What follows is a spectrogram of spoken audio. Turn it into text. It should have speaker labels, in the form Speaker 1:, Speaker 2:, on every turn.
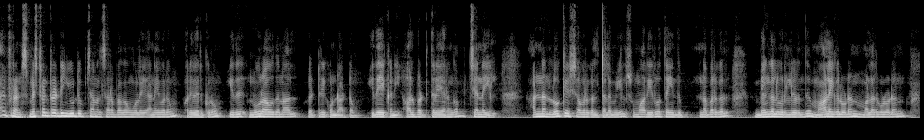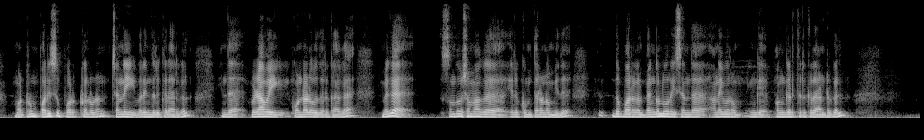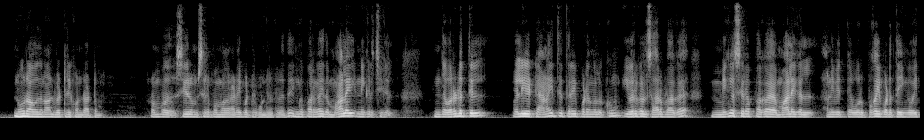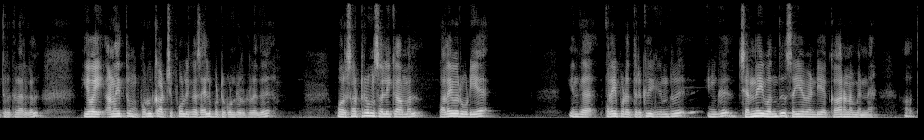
Speaker 1: Hi friends mister trading YouTube channel சார்பாக உங்களை அனைவரும் வரவேற்கிறோம். இது நூறாவது நாள் வெற்றி கொண்டாட்டம். இதயக்கனி ஆல்பர்ட் திரையரங்கம் சென்னையில். அண்ணன் லோகேஷ் அவர்கள் தலைமையில் சுமார் இருபத்தைந்து நபர்கள் பெங்களூரிலிருந்து மாலைகளுடன் மலர்களுடன் மற்றும் பரிசு பொருட்களுடன் சென்னை விரைந்திருக்கிறார்கள். இந்த விழாவை கொண்டாடுவதற்காக மிக சந்தோஷமாக இருக்கும் தருணம் இது. இது பாருங்கள் பெங்களூரை சேர்ந்த அனைவரும் இங்கே பங்கெடுத்திருக்கிறார்கள். நூறாவது நாள் வெற்றி கொண்டாட்டம். ரொம்ப சீரும் சிறப்புமாக நடைபெற்று கொண்டிருக்கிறது. இங்கே பாருங்கள் இது மாலை நிகழ்ச்சிகள். இந்த வருடத்தில் வெளியிட்ட அனைத்து திரைப்படங்களுக்கும் இவர்கள் சார்பாக மிக சிறப்பாக மாலைகள் அணிவித்த ஒரு புகைப்படத்தை இங்கே வைத்திருக்கிறார்கள். இவை அனைத்தும் பொருட்காட்சி போல் இங்கே செயல்பட்டு கொண்டிருக்கிறது. ஒரு சற்றும் சலிக்காமல் தலைவருடைய இந்த திரைப்படத்திற்கு இன்று இங்கு சென்னை வந்து செய்ய வேண்டிய காரணம் என்ன?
